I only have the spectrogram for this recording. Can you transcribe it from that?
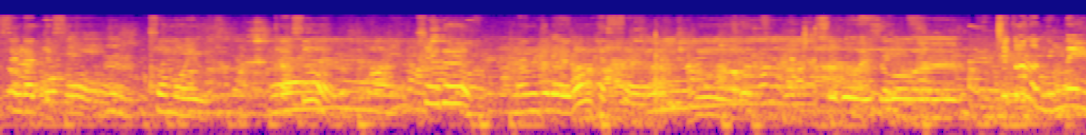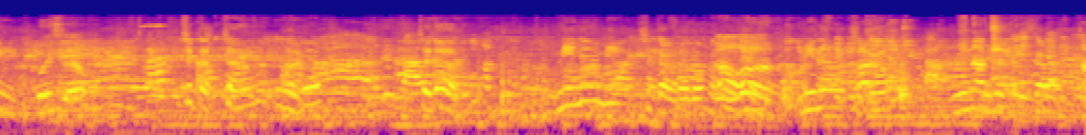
생각해서 소모임 가서 친구 만들려고 했어요. 음, 수고해 수고해. 치카는 닉네임 뭐 있어요? 치카짱하고 제가 미나미 치카라고 하는데 미나 치카 미나 치카. 치카 아.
